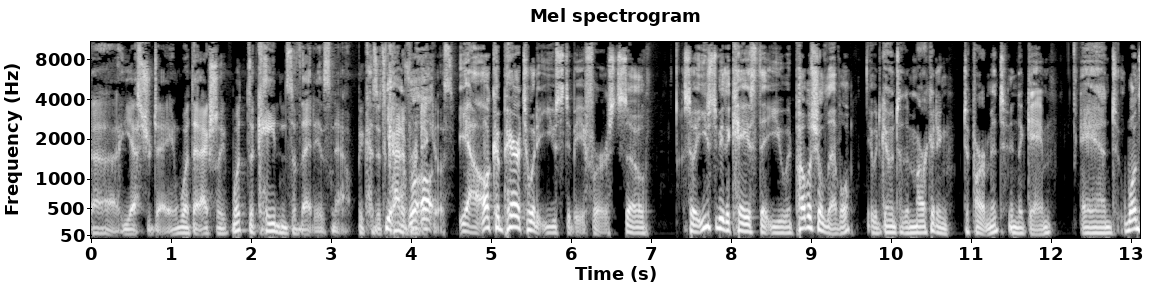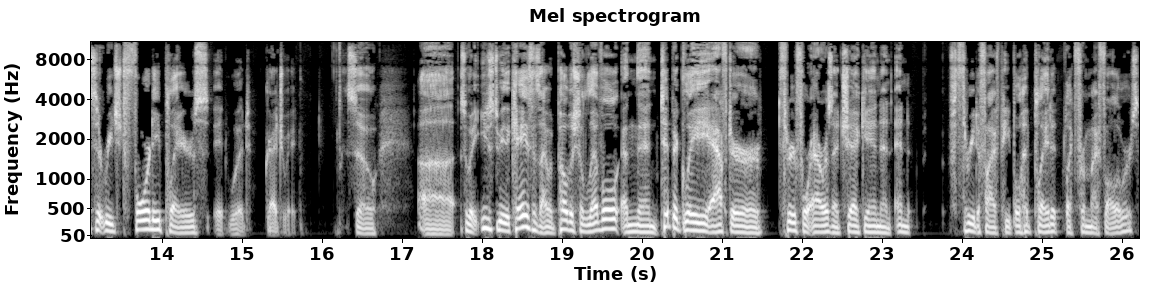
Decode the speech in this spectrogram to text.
uh, yesterday and what that actually, what the cadence of that is now, because it's Yeah, kind of well, I'll- ridiculous. yeah, I'll compare it to what it used to be first. So, so it used to be the case that you would publish a level, it would go into the marketing department in the game, and once it reached 40 players, it would graduate. So, uh, so what it used to be the case is I would publish a level, and then typically after three or four hours, I check in, and, and three to five people had played it, like from my followers.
